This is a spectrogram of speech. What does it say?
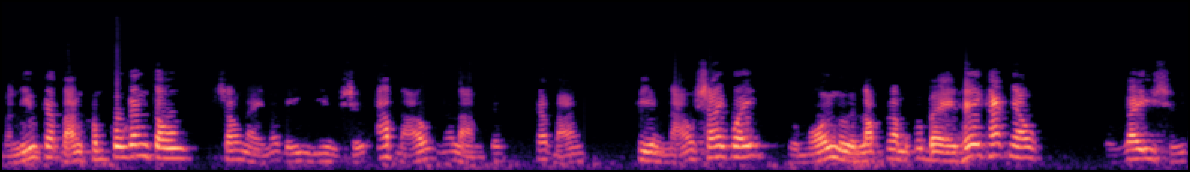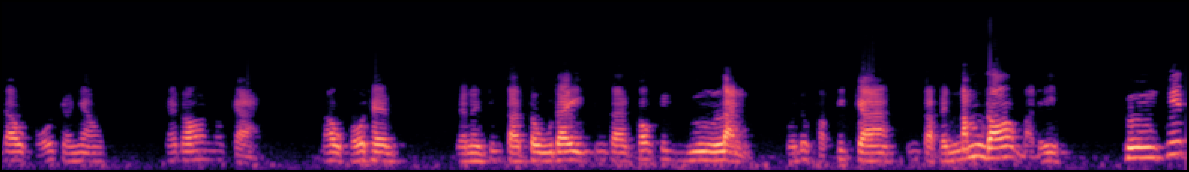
Mà nếu các bạn không cố gắng tu, sau này nó bị nhiều sự áp đảo, nó làm cho các bạn phiền não sai quấy, rồi mỗi người lập ra một cái bề thế khác nhau, rồi gây sự đau khổ cho nhau. Cái đó nó càng đau khổ thêm. Cho nên chúng ta tu đây, chúng ta có cái gương lành của Đức Phật Thích Ca, chúng ta phải nắm đó mà đi. Cương quyết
